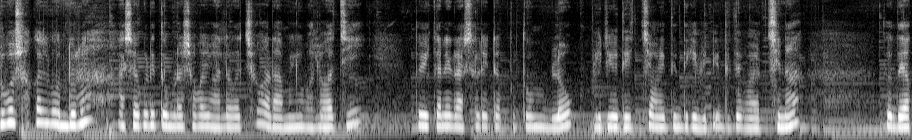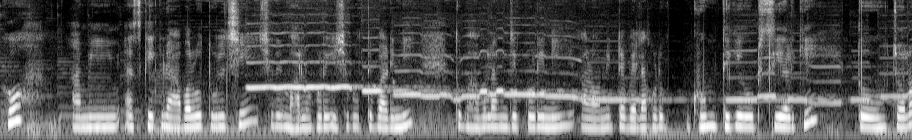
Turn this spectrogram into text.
শুভ সকাল বন্ধুরা। আশা করি তোমরা সবাই ভালো আছো আর আমিও ভালো আছি। তো এখানে আসলে এটা প্রথম ব্লগ, ভিডিও দিচ্ছি, অনেকদিন থেকে ভিডিও দিতে পারছি না। তো দেখো, আমি আজকে এগুলো আবারও তুলছি, সেদিন ভালো করে ইসে করতে পারিনি। তো ভাবলাম যে করিনি আর অনেকটা বেলা করে ঘুম থেকে উঠছি আর কি। তো চলো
